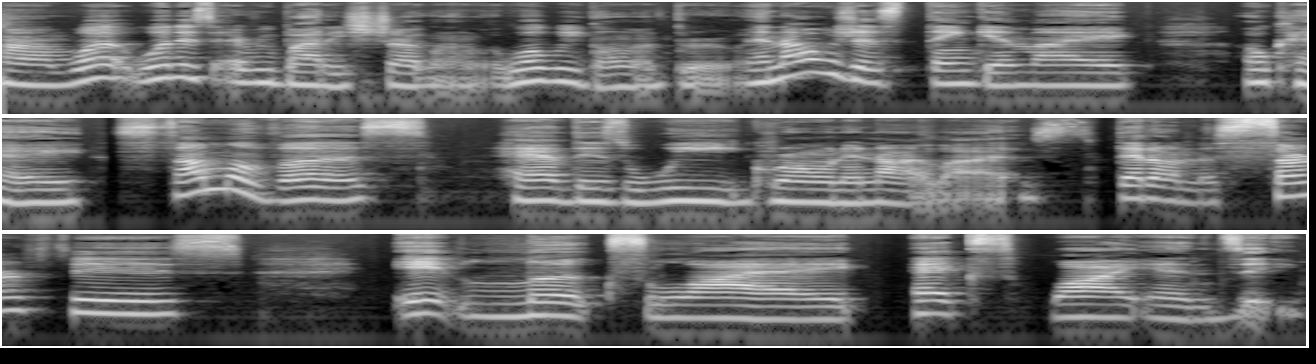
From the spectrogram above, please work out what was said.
Um what what is everybody struggling with? What we going through? And I was just thinking like, okay, some of us have this weed grown in our lives that on the surface it looks like X, Y, and Z.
